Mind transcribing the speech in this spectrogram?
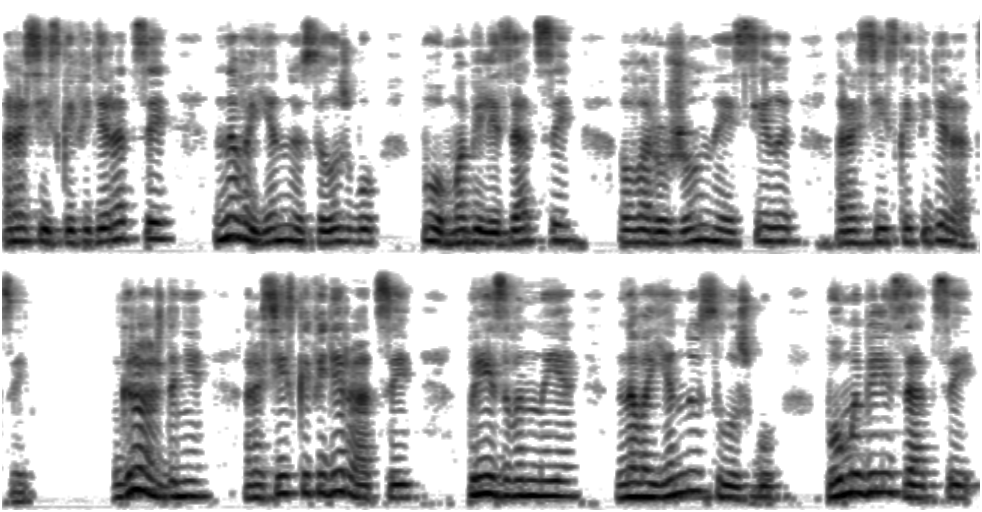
Российской Федерации на военную службу по мобилизации в вооруженные силы Российской Федерации. Граждане Российской Федерации, призванные на военную службу по мобилизации,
